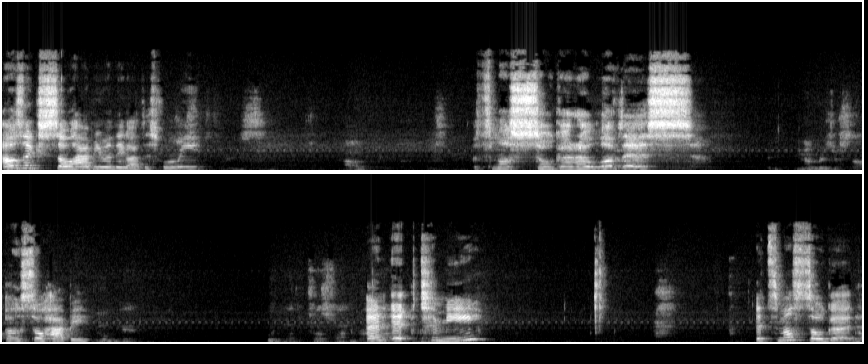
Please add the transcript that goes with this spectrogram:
I was like so happy when they got this for me. It smells so good. I love this. I was so happy. And it to me, it smells so good.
